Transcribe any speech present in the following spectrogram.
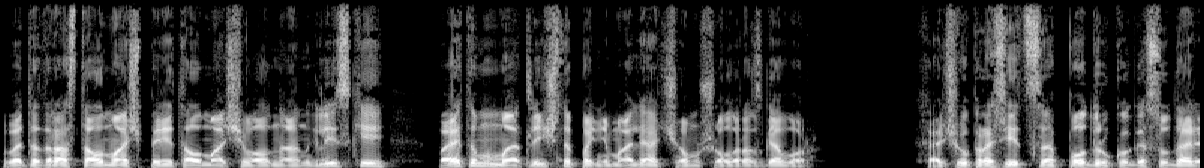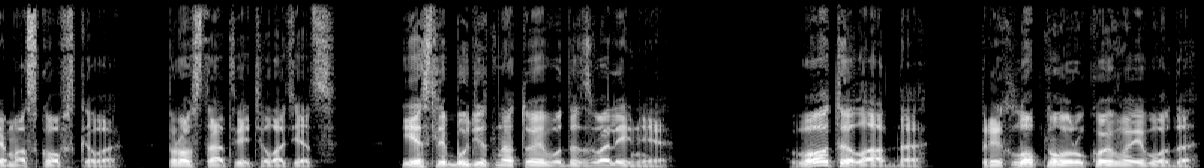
В этот раз толмач перетолмачивал на английский, поэтому мы отлично понимали, о чем шел разговор. «Хочу проситься под руку государя московского просто ответил отец. «Если будет на то его дозволение». «Вот и ладно», — прихлопнул рукой воевода.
